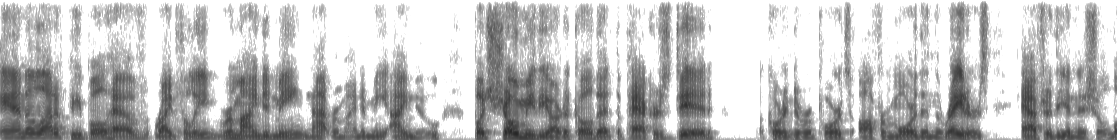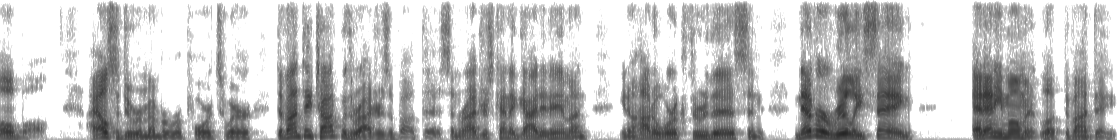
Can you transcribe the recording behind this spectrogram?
And a lot of people have rightfully reminded me, not reminded me, I knew, but show me the article that the Packers did, according to reports, offer more than the Raiders after the initial low ball. I also do remember reports where Davante talked with Rodgers about this, and Rodgers kind of guided him on, you know, how to work through this, and never really saying at any moment, "Look, Davante,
